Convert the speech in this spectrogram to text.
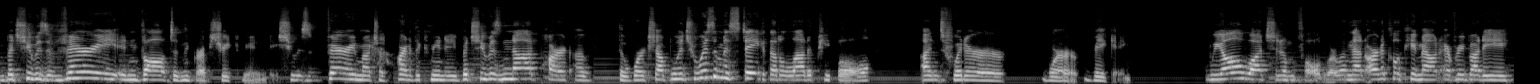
but she was very involved in the Grub Street community. She was very much a part of the community, but she was not part of the workshop, which was a mistake that a lot of people on Twitter were making we all watched it unfold. Where when that article came out, everybody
